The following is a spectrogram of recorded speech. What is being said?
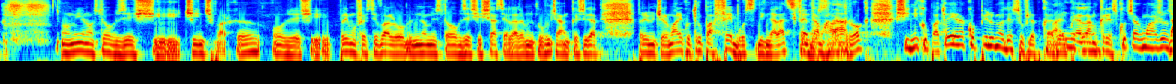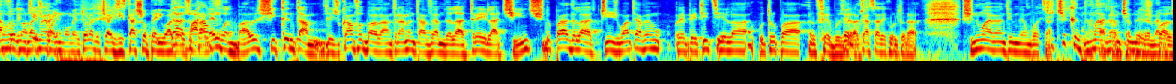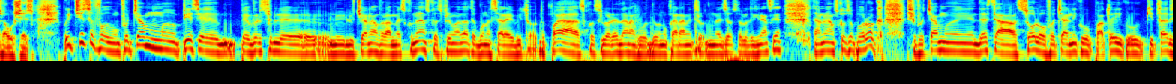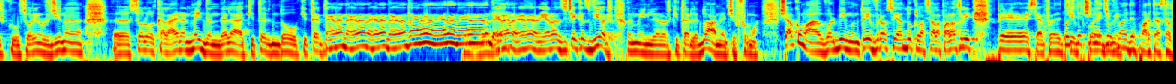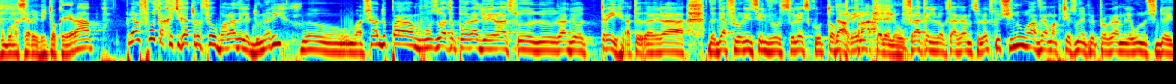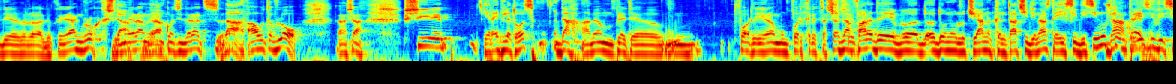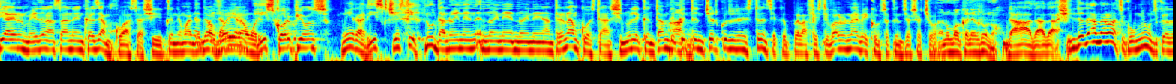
1985, parcă, 80, și primul festival în 1986 la Râmnicu Vâlcea, am câștigat premiul cel mare cu trupa Febus din Galați, Phoebus, cântam hard da. rock și Nicu Patoi era copilul meu de suflet, care, Vai, care nu. l-am crescut și acum a ajuns dar unul din fotbal mai cei mai jucai mari. în momentul ăla? Deci a existat și o perioadă Da, în jucam paralel? fotbal și cântam. Deci jucam fotbal la antrenament, aveam de la 3 la 5 și după aia de la 5 jumate aveam repetiție la, cu trupa Febus, de la Febus. Casa de Cultură. Și nu mai aveam timp de învățat. Și ce cântați Nu mai aveam atunci timp pe de vremea lui școală. Ceaușescu? Păi ce să fac? Făceam uh, piese pe versurile lui Lucian Avramescu. Noi am scos prima dată Bună seara, iubito. După aia a scos Loredana cu domnul Caramitru, Dumnezeu să-l odihnească. Dar noi am scos-o pe rock și făceam uh, de astea solo, făcea Nicu Patoi cu chitări, cu Sorin Urgină, uh, solo ca la Iron Maiden, de la chitări în două chitări. Erau, ziceai că viori în mâinile lor chitările. Doamne, ce frumos. Și acum vorbim întâi, vreau să-i aduc la sala Palatului pe ăștia, pe Păi cei și de ce n-ai colegii dus mei. mai departe asta cu Bună seara, iubito? Că era... Păi a fost, a câștigat trofeul Baladele Dunării, uh, așa, după aia am văzut dată pe radio, era uh, Radio 3, atât, era, dădea Florin Silviu Ursulescu, top Da, 3. fratele lui. Fratele lui Octavian Ursulescu și nu aveam acces noi pe programele 1 și 2 de radio, că eram rock și Da, noi eram, da. eram considerați Da. out of law, așa. Și Erai pletos? da, aveam plete, uh, foarte, eram un păr creț așa Și în afară de uh, domnul Lucian cântat și din astea, ACDC, nu știu, Da, întreb. pe ACDC, Iron Maiden, asta ne încălzeam cu astea și când ne mai Bine, dădeau băi, dar nu voie, era un risc? Scorpions, Nu era risc, cinstit. Nu, dar noi ne, noi, ne, noi ne antrenam cu astea și nu le cântam decât nu. în cercuri restrânse, că pe la festivaluri n-aveai cum să cânti așa ceva. Nu mă că nevruno. Da, da, da. Și dădeam de noastră cu muzică,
